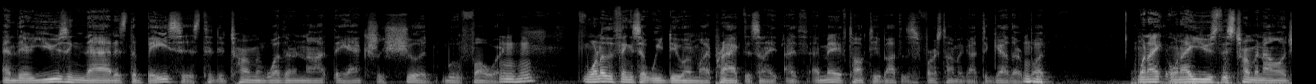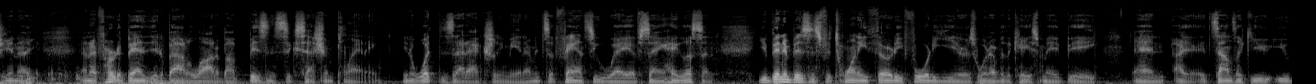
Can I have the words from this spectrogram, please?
And they're using that as the basis to determine whether or not they actually should move forward. Mm-hmm. One of the things that we do in my practice, and I, I, I may have talked to you about this the first time we got together, mm-hmm. but when I when I use this terminology and I and I've heard it bandied about a lot about business succession planning. You know, what does that actually mean? I mean, it's a fancy way of saying, "Hey, listen, you've been in business for 20, 30, 40 years, whatever the case may be." And I, it sounds like you you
